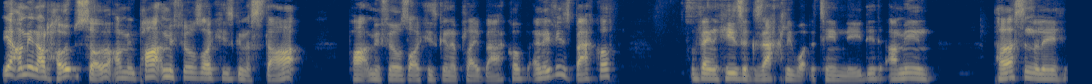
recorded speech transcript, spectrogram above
Yeah, I mean, I'd hope so. I mean, part of me feels like he's going to start. Part of me feels like he's going to play backup. And if he's backup, then he's exactly what the team needed. I mean, personally,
